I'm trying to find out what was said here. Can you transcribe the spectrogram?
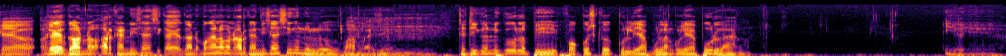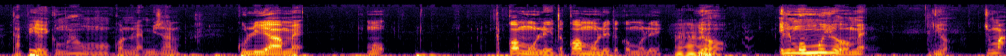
Kayak kayak gak ono organisasi kayak gak ono pengalaman organisasi ngono lho, paham gak sih? Hmm. Jadi kon iku lebih fokus ke kuliah pulang kuliah pulang. Iya iya iya. Tapi ya iku mau kon lek misal kuliah mek mau teko mulai, teko mulai, teko mulai. Nah, Yo ilmumu yo mek yo cuma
